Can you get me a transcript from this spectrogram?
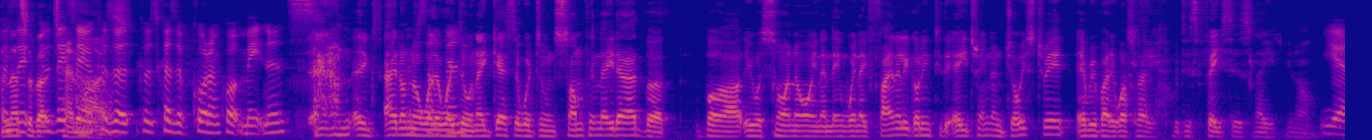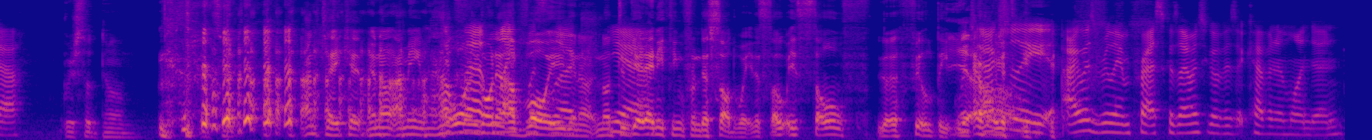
And that's they, about they 10 say miles. it was because of quote unquote maintenance. I don't I don't know what they were doing. I guess they were doing something like that, but but it was so annoying. And then when I finally got into the A train on Jay Street, everybody was like with these faces, like you know, Yeah. we're so dumb. That's it. and take it. You know, I mean, how It's am I going to avoid, look. you know, not to get anything from the subway? The so it's so f- uh, filthy. Yeah. Actually, I was really impressed because I went to go visit Kevin in London,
